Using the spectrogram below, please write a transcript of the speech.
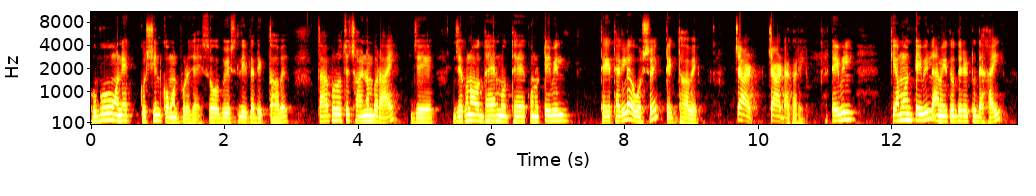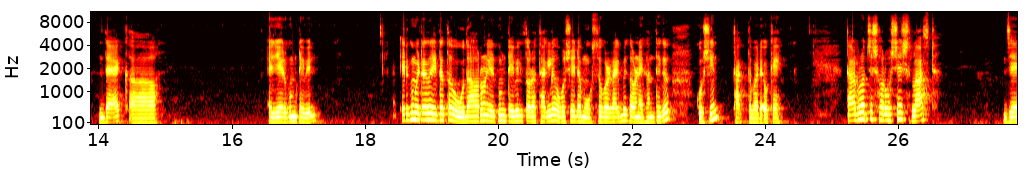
হুবহু অনেক কোশ্চেন কমন পড়ে যায়। সো অবভিয়াসলি এটা দেখতে হবে। তারপর হচ্ছে ছয় নম্বর আয়, যে যে কোনো অধ্যায়ের মধ্যে কোনো টেবিল থেকে থাকলে অবশ্যই দেখতে হবে। চার্ট চার্ট আকারে। টেবিল কেমন টেবিল আমি তোদের একটু দেখাই। দেখ এই যে এরকম টেবিল। এরকম এটা এটা তো উদাহরণ, এরকম টেবিল তোরা থাকলে অবশ্যই এটা মুক্ত করে রাখবি, কারণ এখান থেকেও কোশ্চিন থাকতে পারে ওকে তারপর হচ্ছে সর্বশেষ লাস্ট যে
